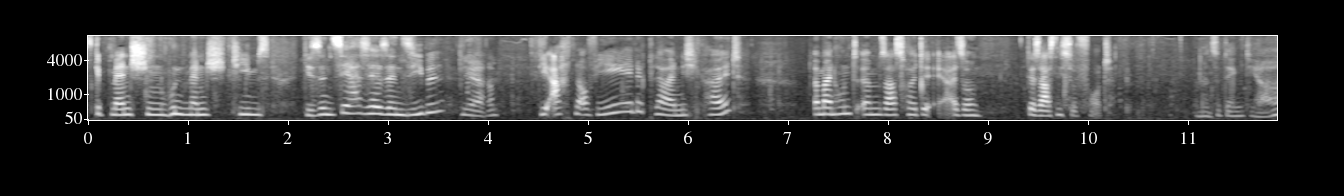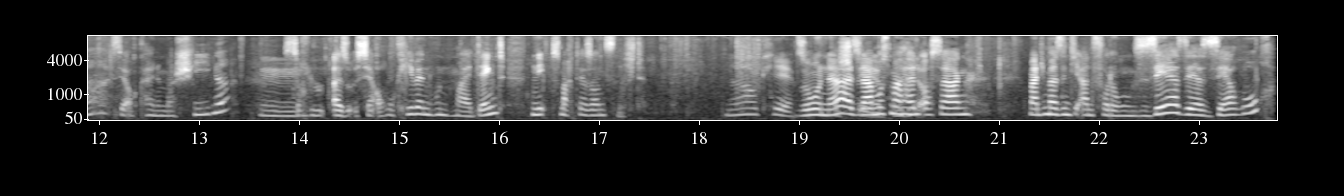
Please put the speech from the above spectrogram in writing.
Es gibt Menschen, Hund-Mensch-Teams, die sind sehr, sehr sensibel. Ja. Die achten auf jede Kleinigkeit. Äh, Mein Hund ähm, saß heute, also der saß nicht sofort. Und man so denkt, ja, ist ja auch keine Maschine. Ist doch, also ist ja auch okay, wenn ein Hund mal denkt, nee, das macht er sonst nicht. Na, okay. So, ne? Also da Verstehe. muss man halt auch sagen, manchmal sind die Anforderungen sehr, sehr, sehr hoch.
